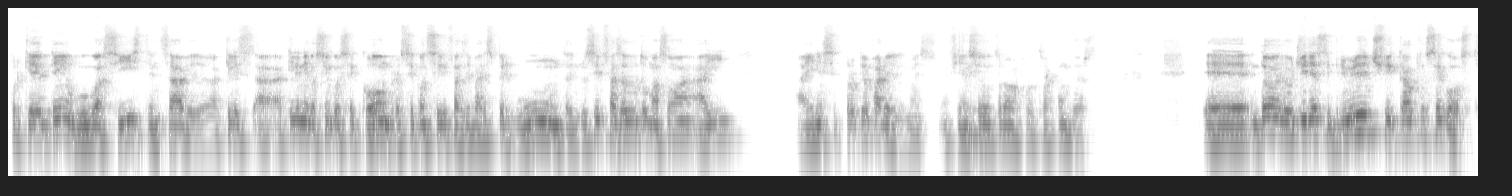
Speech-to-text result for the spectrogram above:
Porque tem o Google Assistant, sabe? Aqueles, aquele negocinho que você compra, você consegue fazer várias perguntas, inclusive fazer automação aí aí nesse próprio aparelho, mas enfim, essa é outra outra conversa. É, então eu diria assim, primeiro identificar o que você gosta.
